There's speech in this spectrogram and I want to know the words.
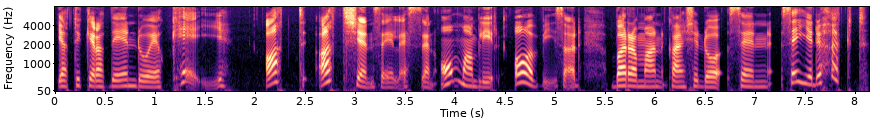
jag tycker att det ändå är okej. Okay att, att känna sig ledsen om man blir avvisad, bara man kanske då sen säger det högt.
